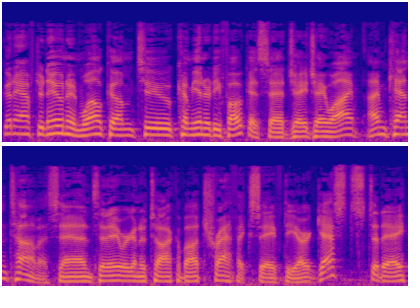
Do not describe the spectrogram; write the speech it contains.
Good afternoon and welcome to Community Focus at JJY. I'm Ken Thomas and today we're going to talk about traffic safety. Our guests today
